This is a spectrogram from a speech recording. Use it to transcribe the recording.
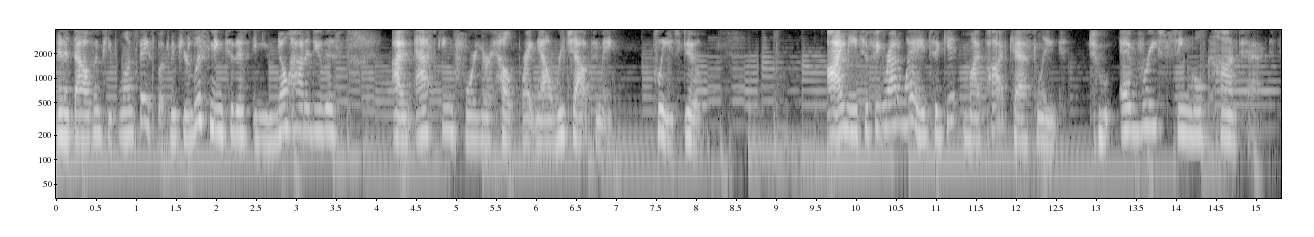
and a thousand people on Facebook. And if you're listening to this and you know how to do this, I'm asking for your help right now. Reach out to me. Please do. I need to figure out a way to get my podcast link to every single contact.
